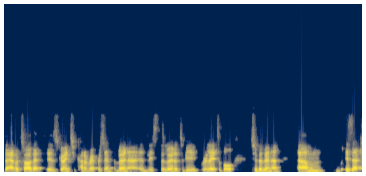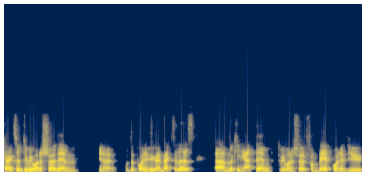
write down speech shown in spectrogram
the avatar that is going to kind of represent the learner, at least the learner to be relatable to the learner. Um, is that character? Do we want to show them, you know, the point of view going back to this? Um, looking at them? Do we want to show it from their point of view?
